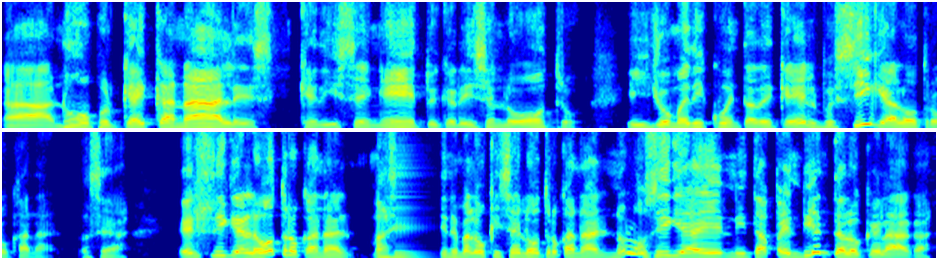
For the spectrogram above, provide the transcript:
Ah, no, porque hay canales que dicen esto y que dicen lo otro. Y yo me di cuenta de que él sigue al otro canal. O sea, él sigue al otro canal, más sin embargo, quizá el otro canal no lo sigue a él ni está pendiente a lo que él haga.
